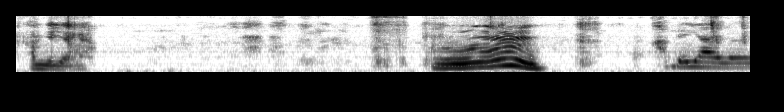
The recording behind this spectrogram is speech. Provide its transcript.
ๆคำใหญ่ๆไงอืม คำใหญ่ๆเลย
